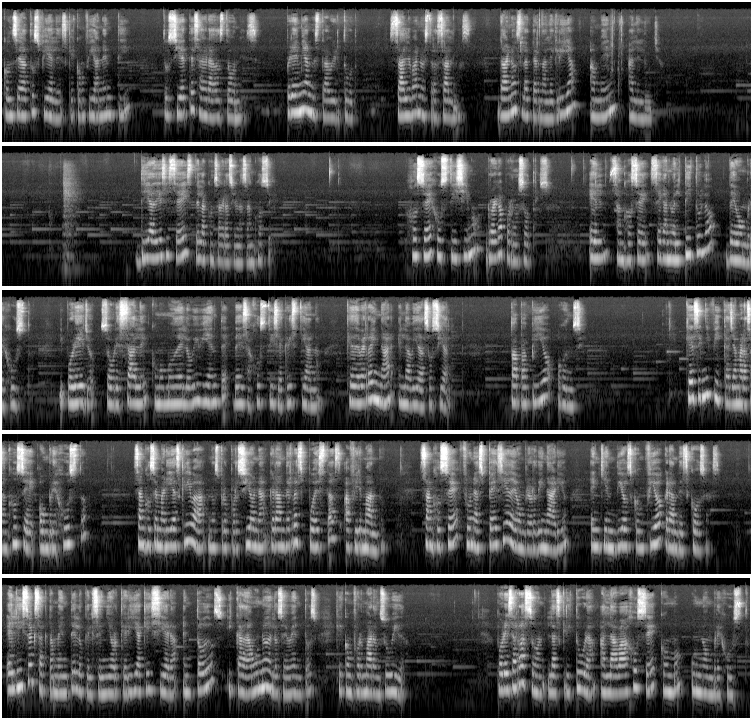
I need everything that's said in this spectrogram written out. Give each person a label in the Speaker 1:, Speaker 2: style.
Speaker 1: conceda a tus fieles que confían en ti tus siete sagrados dones. Premia nuestra virtud, salva nuestras almas, danos la eterna alegría. Amén. Aleluya. Día 16 de la consagración a San José. José justísimo ruega por nosotros. Él, San José, se ganó el título de hombre justo y por ello sobresale como modelo viviente de esa justicia cristiana que debe reinar en la vida social. Papa Pío XI. ¿Qué significa llamar a San José hombre justo? San José María Escribá nos proporciona grandes respuestas afirmando, San José fue una especie de hombre ordinario en quien Dios confió grandes cosas. Él hizo exactamente lo que el Señor quería que hiciera en todos y cada uno de los eventos que conformaron su vida. Por esa razón, la escritura alaba a José como un hombre justo.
